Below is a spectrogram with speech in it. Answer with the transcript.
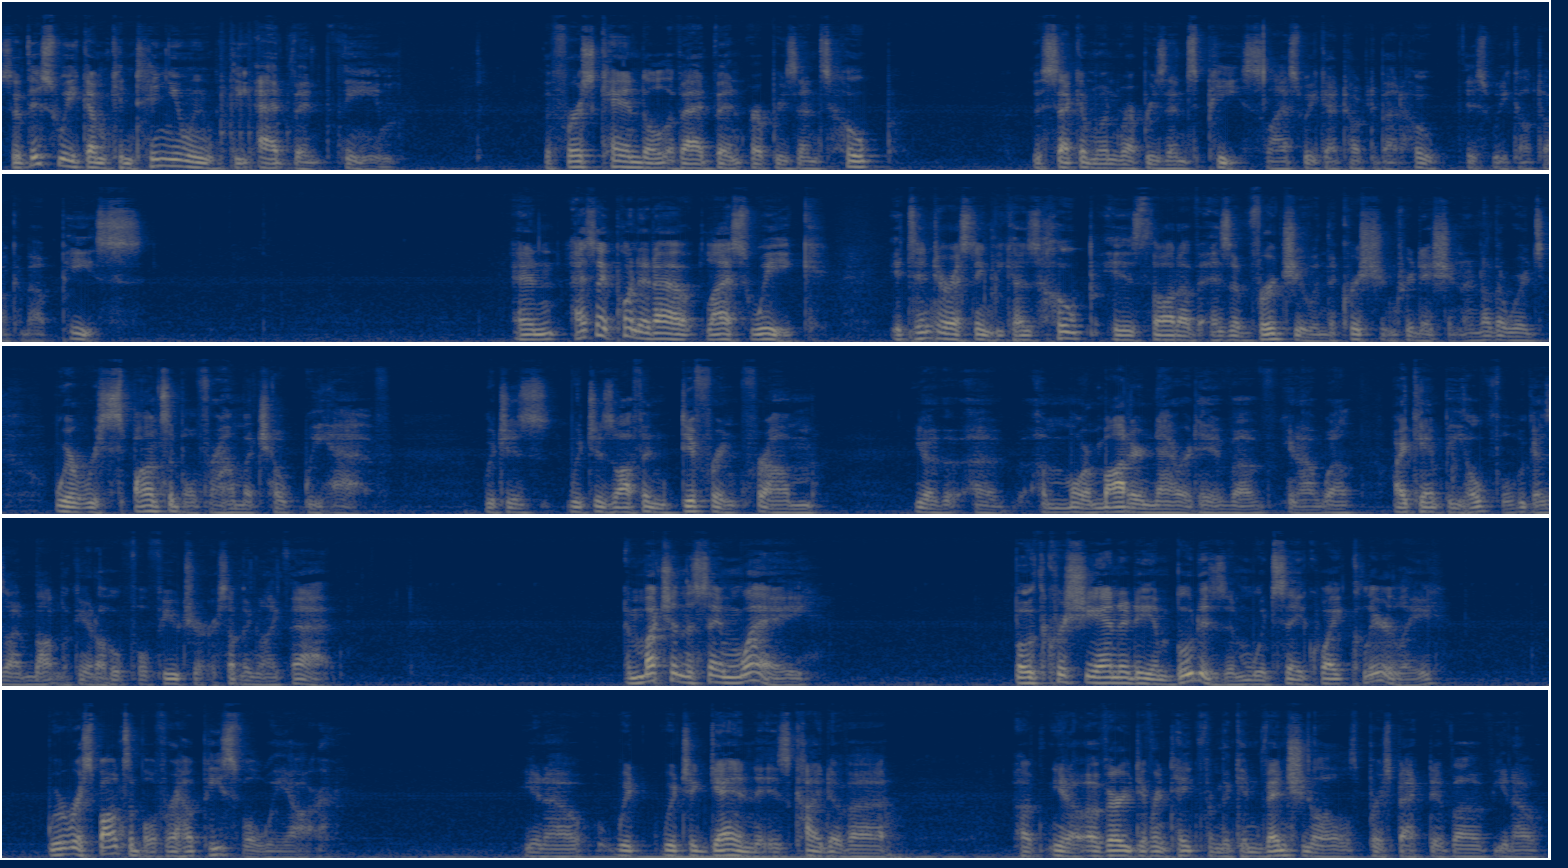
So this week I'm continuing with the Advent theme. The first candle of Advent represents hope. The second one represents peace. Last week I talked about hope. This week I'll talk about peace. And as I pointed out last week, it's interesting because hope is thought of as a virtue in the Christian tradition. In other words, we're responsible for how much hope we have, which is which is often different from you know, the, a, a more modern narrative of, you know, well, I can't be hopeful because I'm not looking at a hopeful future or something like that. And much in the same way, both Christianity and Buddhism would say quite clearly we're responsible for how peaceful we are. You know, which, which again is kind of a, a, you know, a very different take from the conventional perspective of, you know,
